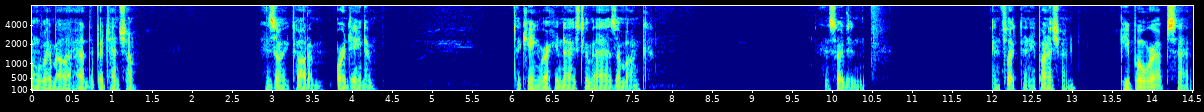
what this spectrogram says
Angulimala had the potential, and so he taught him, ordained him. The king recognized him as a monk, and so didn't inflict any punishment. People were upset.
